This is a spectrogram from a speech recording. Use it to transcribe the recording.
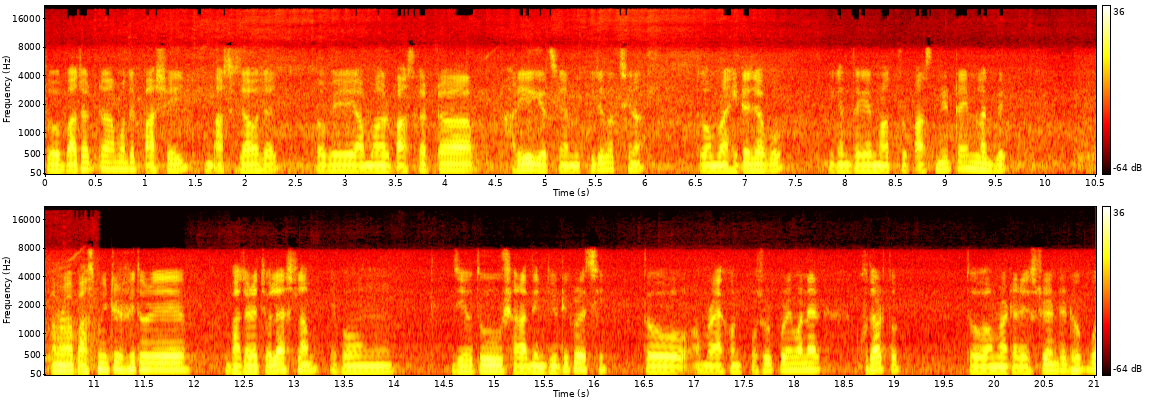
তো বাজারটা আমাদের পাশেই, বাসে যাওয়া যায়। তবে আমার বাস কার্ডটা হারিয়ে গেছে, আমি খুঁজে পাচ্ছি না। তো আমরা হেঁটে যাব। এখান থেকে মাত্র পাঁচ মিনিট টাইম লাগবে। আমরা পাঁচ মিনিটের ভিতরে বাজারে চলে আসলাম এবং যেহেতু সারাদিন ডিউটি করেছি, তো আমরা এখন প্রচুর পরিমাণের ক্ষুধার্ত। তো আমরা একটা রেস্টুরেন্টে ঢুকবো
